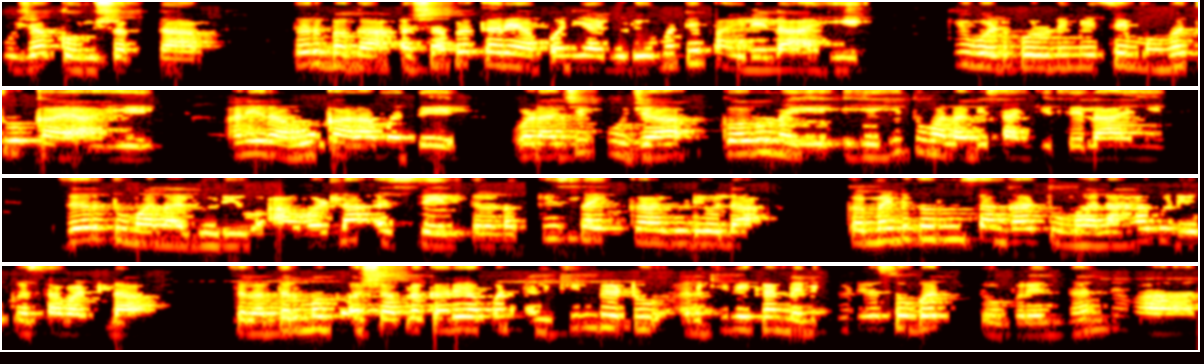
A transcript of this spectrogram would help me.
पूजा करू शकता. तर बघा अशा प्रकारे आपण या व्हिडिओमध्ये पाहिलेलं आहे की वटपौर्णिमेचे महत्त्व काय आहे आणि राहू काळामध्ये वडाची पूजा करू नये हेही तुम्हाला मी सांगितलेलं आहे. जर तुम्हाला व्हिडिओ आवडला असेल तर नक्कीच लाईक करा व्हिडिओला. कमेंट करून सांगा तुम्हाला हा व्हिडिओ कसा वाटला. चला तर मग अशा प्रकारे आपण आणखीन भेटू आणखीन एका नवीन व्हिडिओ सोबत. तोपर्यंत धन्यवाद.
